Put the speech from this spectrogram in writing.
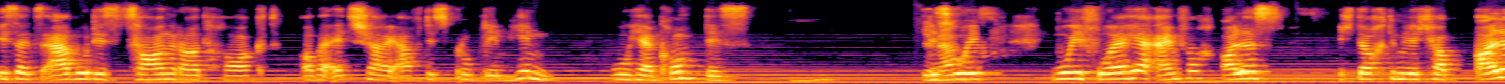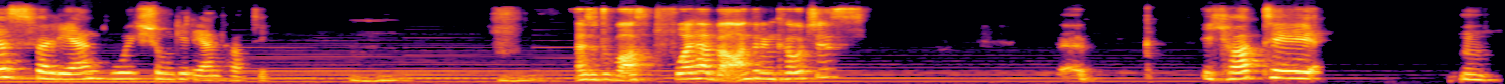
ist jetzt auch, wo das Zahnrad hakt, aber jetzt schaue ich auf das Problem hin. Woher kommt das? Genau. Das, wo ich, wo ich vorher einfach alles, ich dachte mir, ich habe alles verlernt, wo ich schon gelernt hatte. Also du warst vorher bei anderen Coaches? Äh, ich hatte hm,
